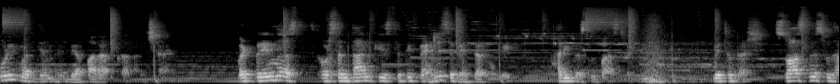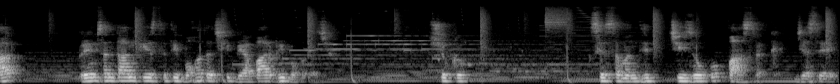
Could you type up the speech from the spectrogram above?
थोड़ी मध्यम है, व्यापार आपका अच्छा है। बट प्रेम और संतान की स्थिति पहले से बेहतर हो गई। हरी वस्तु पास रखें मिथुन राशि, स्वास्थ्य में सुधार, प्रेम संतान की स्थिति बहुत अच्छी, व्यापार भी बहुत अच्छा शुक्र से संबंधित चीज़ों को पास रखें, जैसे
